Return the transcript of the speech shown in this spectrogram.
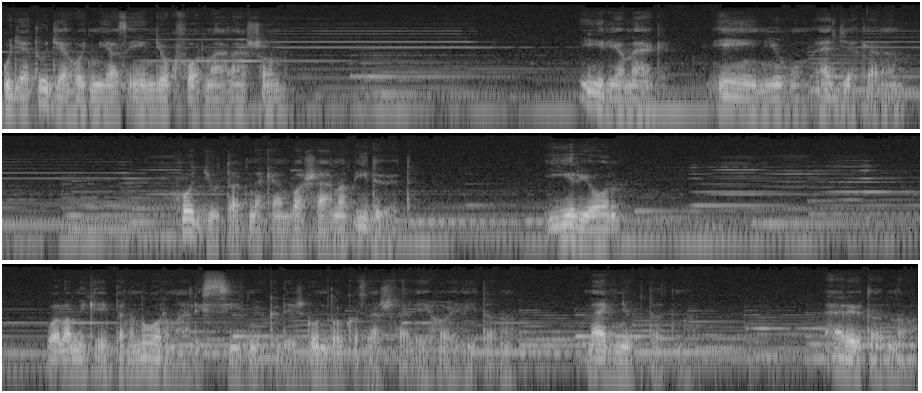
Ugye tudja, hogy mi az én jogformálásom? Írja meg, én jó, egyetlenem. Hogy jutat nekem vasárnap időt? Írjon. Valamiképpen a normális szívműködés gondolkozás felé hajlítana. Megnyugtatna. Erőt adna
